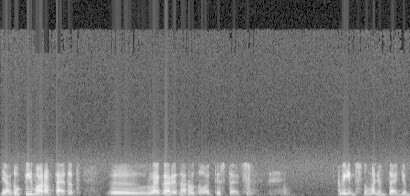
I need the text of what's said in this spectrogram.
jā, nu, piemēram, tāda, uh, lai gari narunot, tas tāds viens no maniem tādiem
